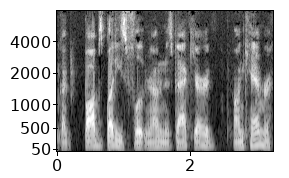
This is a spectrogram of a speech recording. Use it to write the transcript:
Got Bob's buddies floating around in his backyard on camera.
